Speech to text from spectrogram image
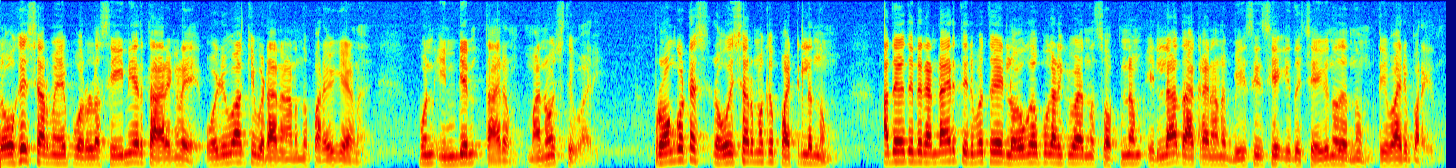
രോഹിത് ശർമ്മയെ പോലുള്ള സീനിയർ താരങ്ങളെ ഒഴിവാക്കി വിടാനാണെന്ന് പറയുകയാണ് മുൻ ഇന്ത്യൻ താരം മനോജ് തിവാരി. ബ്രോങ്കോ ടെസ്റ്റ് രോഹിത് ശർമ്മക്ക് പറ്റില്ലെന്നും അദ്ദേഹത്തിന്റെ രണ്ടായിരത്തി ഇരുപത്തേഴ് ലോകകപ്പ് കളിക്കുക എന്ന സ്വപ്നം ഇല്ലാതാക്കാനാണ് ബി സി സി ഇത് ചെയ്യുന്നതെന്നും തിവാരി പറയുന്നു.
